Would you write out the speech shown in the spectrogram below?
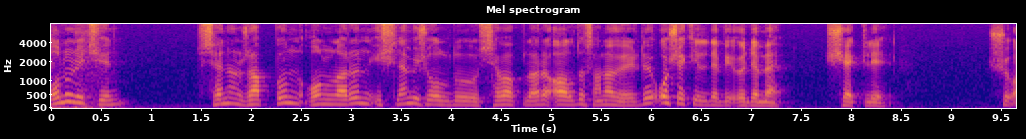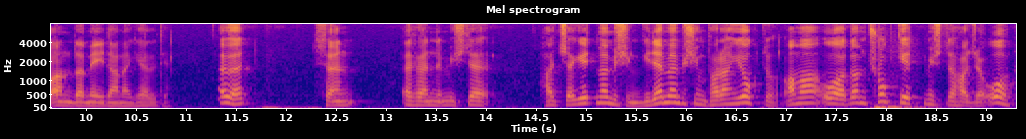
onun için senin Rabbin onların işlemiş olduğu sevapları aldı sana verdi. O şekilde bir ödeme şekli şu anda meydana geldi. Evet sen efendim işte hacca gitmemişsin, gidememişsin, paran yoktu. Ama o adam çok gitmişti hacca. O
